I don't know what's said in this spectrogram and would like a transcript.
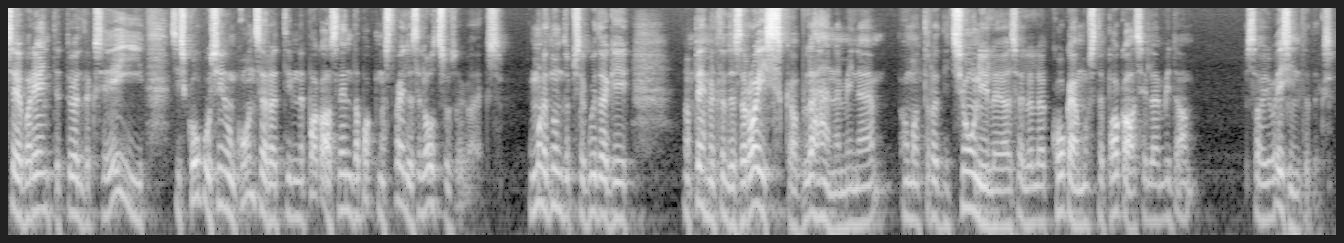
see variant, et öeldakse ei, siis kogu sinu konservatiivne pagas lendab aknast välja selle otsusega, eks. mulle tundub see kuidagi noh, pehmelt öeldes raiskav lähenemine oma traditsioonile ja sellele kogemuste pagasile, mida sa ju esindad, eks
